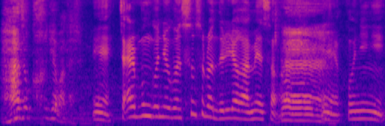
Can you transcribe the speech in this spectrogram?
아주 크게 받았습니다. 예. 짧은 근육은 스스로 늘려가면서 네. 예. 본인이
